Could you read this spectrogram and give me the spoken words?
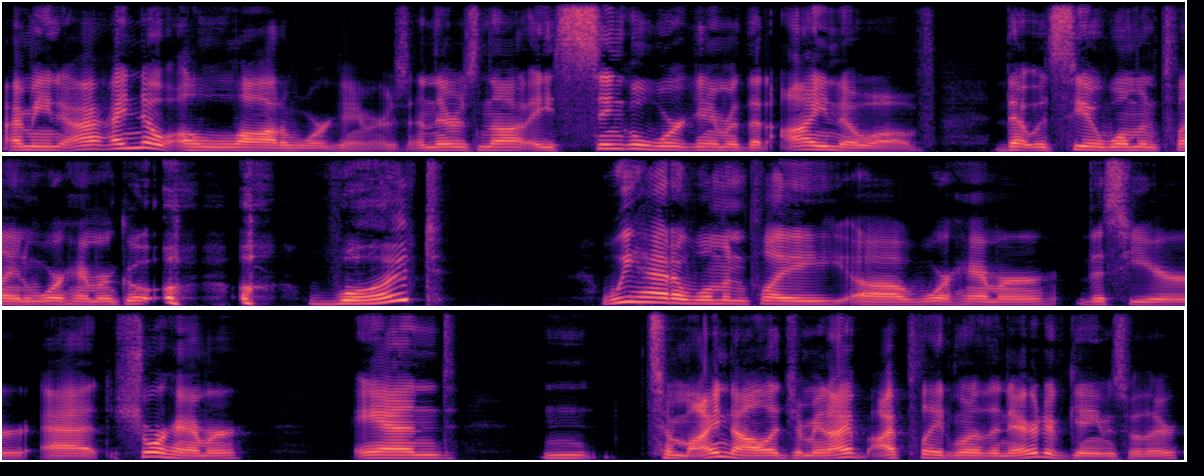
I mean I, I know a lot of wargamers and there's not a single wargamer that I know of that would see a woman playing Warhammer go, oh, oh, "What?" We had a woman play uh, Warhammer this year at Shorehammer, and n- to my knowledge, I mean, I I played one of the narrative games with her,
